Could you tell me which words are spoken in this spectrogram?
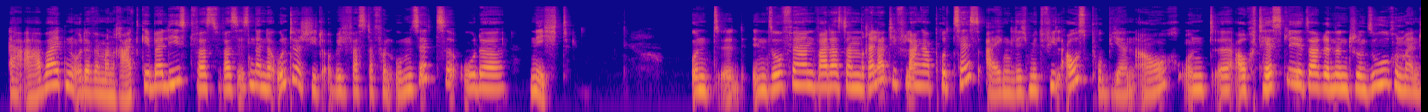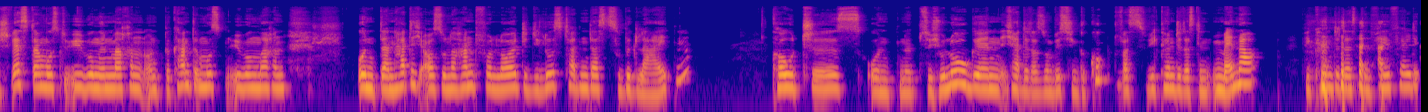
erarbeiten oder wenn man Ratgeber liest, was, was ist denn dann der Unterschied, ob ich was davon umsetze oder nicht? Und äh, insofern war das dann ein relativ langer Prozess eigentlich mit viel Ausprobieren auch und äh, auch Testleserinnen schon suchen. Meine Schwester musste Übungen machen und Bekannte mussten Übungen machen. Und dann hatte ich auch so eine Handvoll Leute, die Lust hatten, das zu begleiten. Coaches und eine Psychologin. Ich hatte da so ein bisschen geguckt, was, wie könnte das denn, Männer, wie könnte das denn vielfältig?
